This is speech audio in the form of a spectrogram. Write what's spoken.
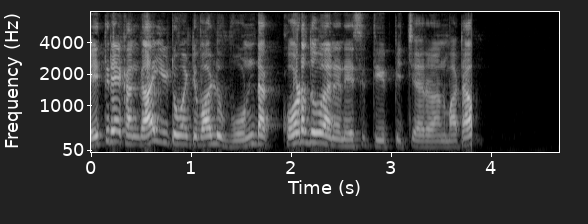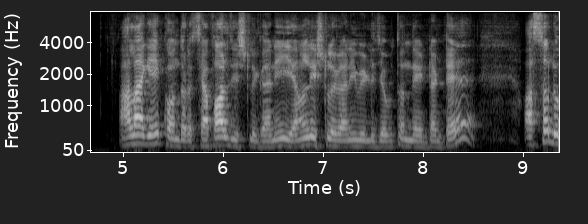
వ్యతిరేకంగా ఇటువంటి వాళ్ళు ఉండకూడదు అని అనేసి తీర్పిచ్చారు అనమాట అలాగే కొందరు సెఫాలజిస్టులు కానీ ఎనలిస్టులు కానీ వీళ్ళు చెబుతుంది ఏంటంటే అసలు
